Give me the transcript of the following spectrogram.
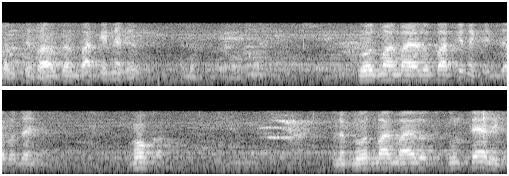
કર્મ છે. ભાવ કર્મ બાકી ના કરે ક્રોધમાનમાં આવેલો બાકી ને બીજા બધા અને ક્રોધમાનમાં આવેલો સ્થુલ છે નહીં.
